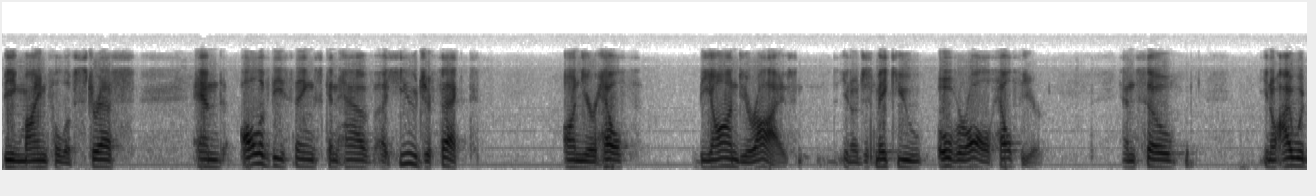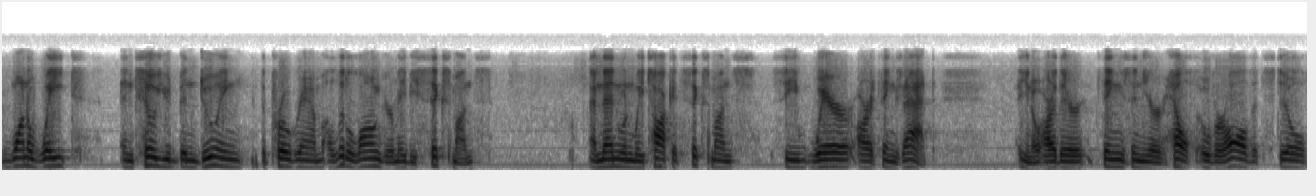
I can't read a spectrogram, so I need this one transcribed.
being mindful of stress. And all of these things can have a huge effect on your health beyond your eyes, you know, just make you overall healthier. And so, you know, I would want to wait until you'd been doing the program a little longer, maybe six months. And then when we talk at six months, see where are things at. You know, are there things in your health overall that still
